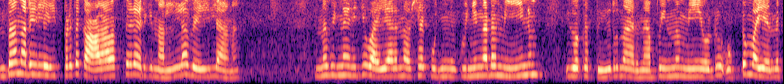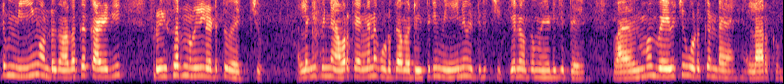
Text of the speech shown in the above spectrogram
എന്താണെന്നറിയില്ലേ ഇപ്പോഴത്തെ കാലാവസ്ഥയുടെ ആയിരിക്കും നല്ല വെയിലാണ്. ഇന്ന് പിന്നെ എനിക്ക് വയ്യായിരുന്നു. പക്ഷെ കുഞ്ഞ് കുഞ്ഞുങ്ങളുടെ മീനും ഇതൊക്കെ തീർന്നായിരുന്നു. അപ്പോൾ ഇന്ന് മീൻ ഒരു ഒട്ടും വയ്യ. എന്നിട്ടും മീൻ കൊണ്ടുവന്നു. അതൊക്കെ കഴുകി ഫ്രീസറിനുള്ളിൽ എടുത്ത് വെച്ചു. അല്ലെങ്കിൽ പിന്നെ അവർക്ക് എങ്ങനെ കൊടുക്കാൻ പറ്റും? ഇത്തിരി മീനും ഇത്തിരി ചിക്കനും ഒക്കെ മേടിച്ചിട്ടേ വരുമ്പം വേവിച്ച് കൊടുക്കണ്ടേ എല്ലാവർക്കും?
